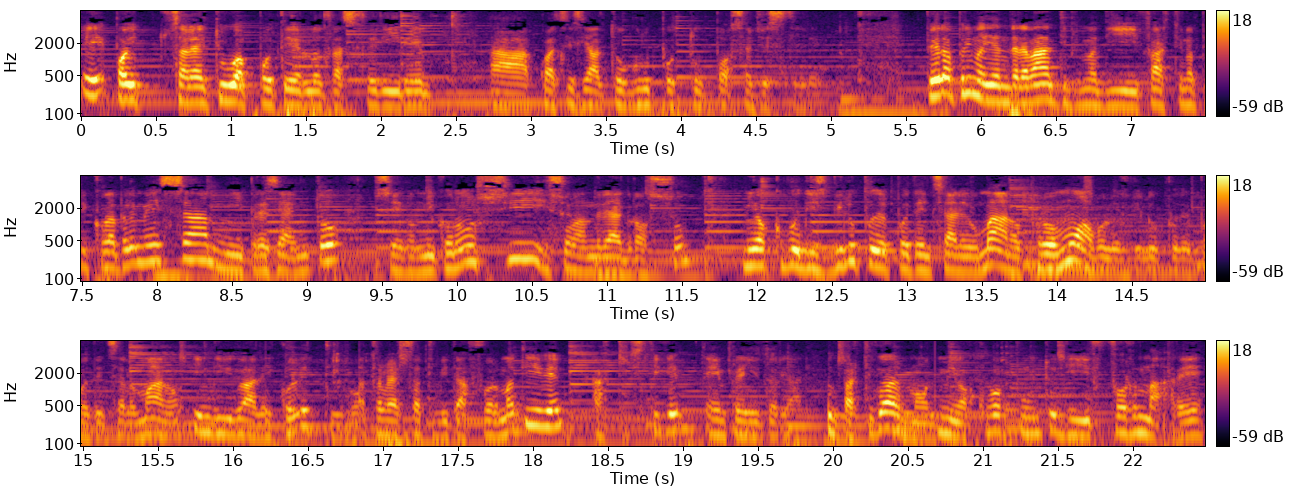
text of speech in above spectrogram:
e poi sarai tu a poterlo trasferire a qualsiasi altro gruppo tu possa gestire. Però prima di andare avanti, prima di farti una piccola premessa, mi presento, se non mi conosci, sono Andrea Grosso, mi occupo di sviluppo del potenziale umano, promuovo lo sviluppo del potenziale umano individuale e collettivo attraverso attività formative, artistiche e imprenditoriali. In particolar modo mi occupo appunto di formare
